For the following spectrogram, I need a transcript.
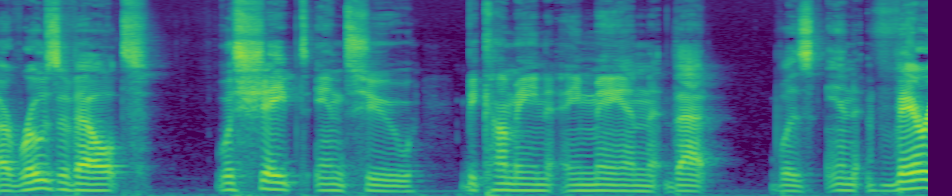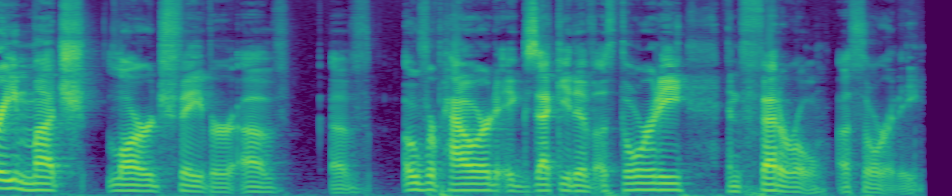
uh, Roosevelt was shaped into becoming a man that was in very much large favor of of overpowered executive authority and federal authority.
